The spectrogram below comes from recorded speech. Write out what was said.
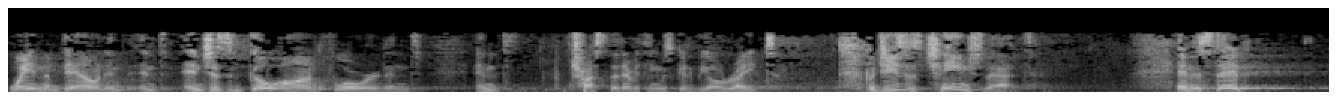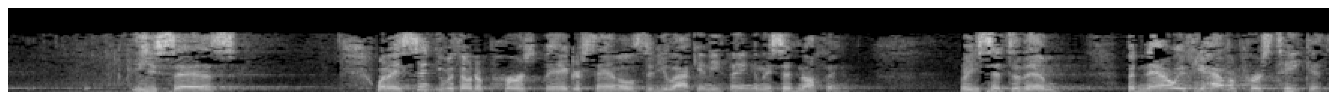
weighing them down and, and, and just go on forward and, and trust that everything was going to be alright. But Jesus changed that. And instead, He says, When I sent you without a purse, bag, or sandals, did you lack anything? And they said, Nothing. But he said to them, But now if you have a purse, take it,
